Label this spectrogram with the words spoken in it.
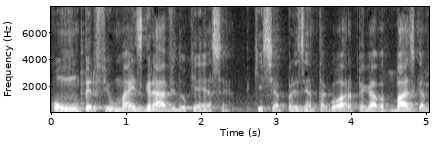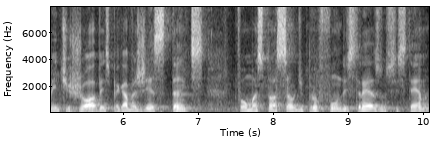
com um perfil mais grave do que essa que se apresenta agora. Pegava basicamente jovens, pegava gestantes foi uma situação de profundo estresse no sistema.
